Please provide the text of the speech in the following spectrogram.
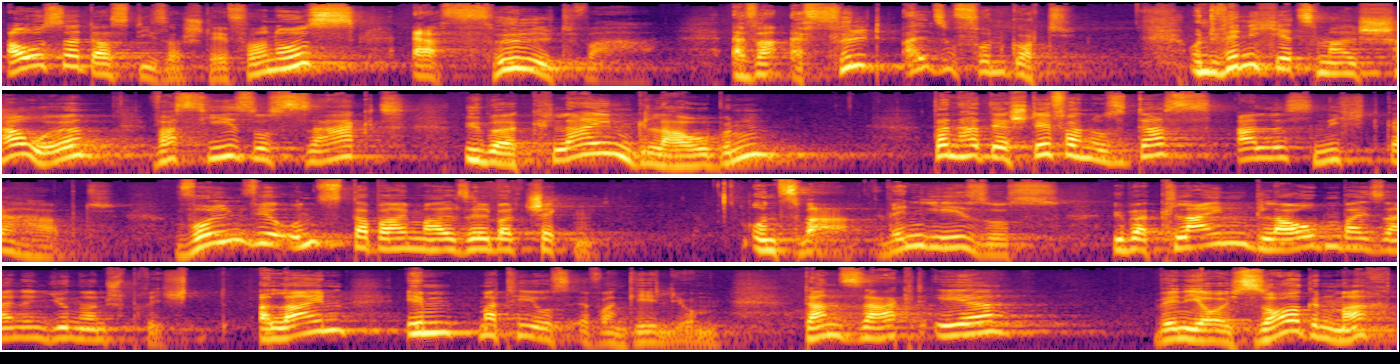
außer dass dieser Stephanus erfüllt war. Er war erfüllt also von Gott. Und wenn ich jetzt mal schaue, was Jesus sagt über Kleinglauben, dann hat der Stephanus das alles nicht gehabt. Wollen wir uns dabei mal selber checken? Und zwar, wenn Jesus über kleinen Glauben bei seinen Jüngern spricht, allein im Matthäusevangelium, dann sagt er, wenn ihr euch Sorgen macht,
